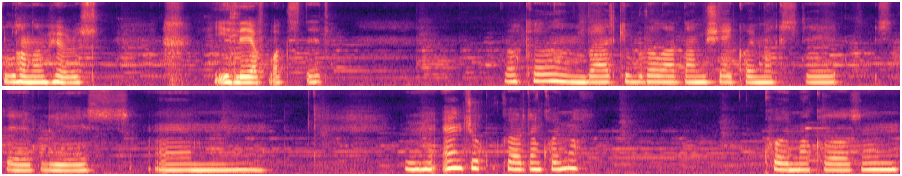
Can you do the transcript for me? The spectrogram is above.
kullanamıyoruz. Hile yapmak istedim. Bakalım belki buralardan bir şey koymak iste isteyebiliriz. Hmm. En çok yukarıdan koymak koymak lazım.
